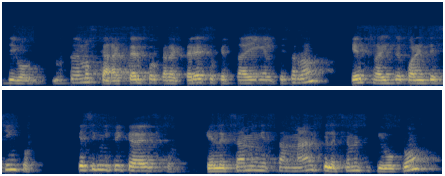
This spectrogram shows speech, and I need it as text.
digo, no tenemos carácter por carácter eso que está ahí en el pizarrón, que es raíz de 45. ¿Qué significa esto? ¿Que el examen está mal? ¿Que el examen se equivocó?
